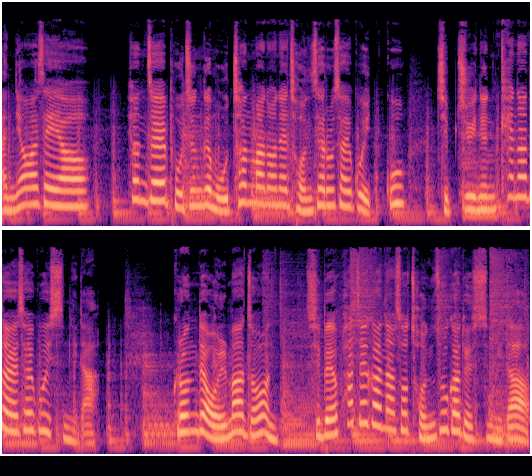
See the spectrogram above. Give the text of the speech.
안녕하세요. 현재 보증금 5천만 원의 전세로 살고 있고 집주인은 캐나다에 살고 있습니다. 그런데 얼마 전 집에 화재가 나서 전소가 됐습니다.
